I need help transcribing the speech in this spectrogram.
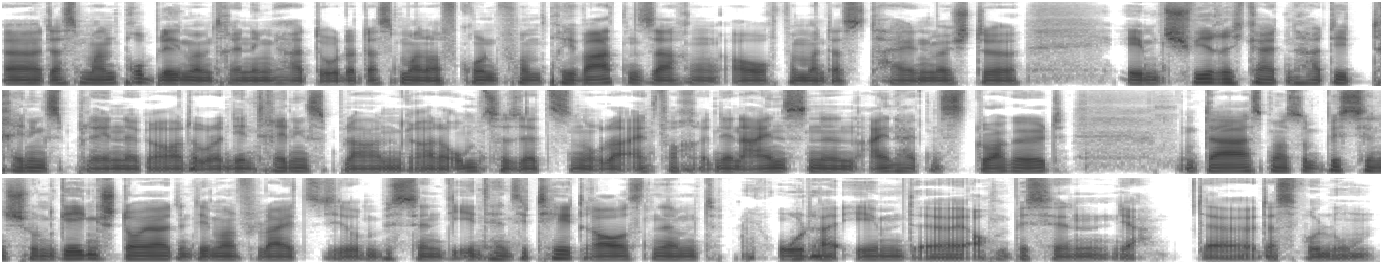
äh, dass man Probleme im Training hat oder dass man aufgrund von privaten Sachen, auch wenn man das teilen möchte, eben Schwierigkeiten hat, die Trainingspläne gerade oder den Trainingsplan gerade umzusetzen oder einfach in den einzelnen Einheiten struggelt und da erstmal so ein bisschen schon gegensteuert, indem man vielleicht so ein bisschen die Intensität rausnimmt oder eben äh, auch ein bisschen, ja, der, das Volumen.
